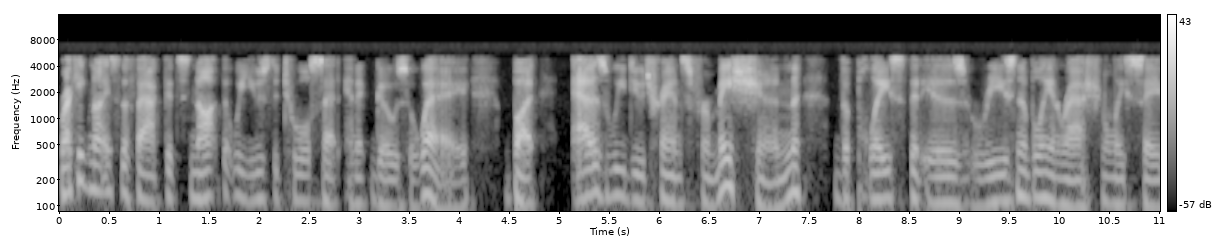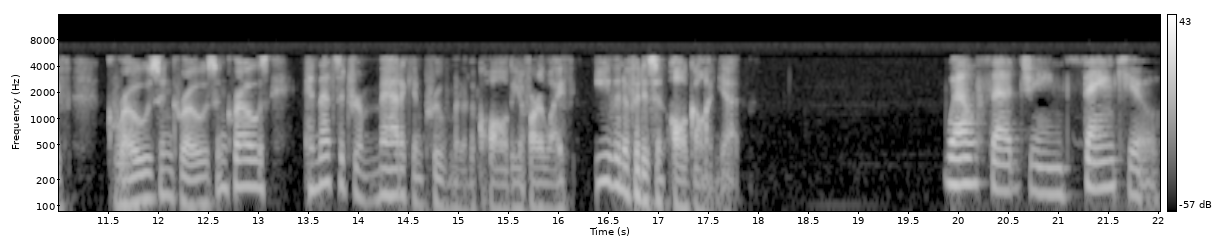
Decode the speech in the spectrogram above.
recognize the fact it's not that we use the tool set and it goes away, but as we do transformation, the place that is reasonably and rationally safe grows and grows and grows. And that's a dramatic improvement of the quality of our life, even if it isn't all gone yet. Well said, Gene. Thank you.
